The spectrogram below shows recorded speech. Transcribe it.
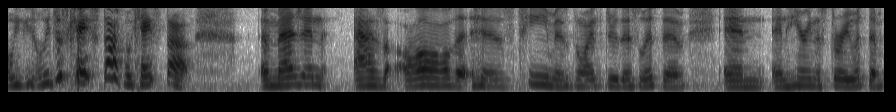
we we just can't stop. We can't stop. Imagine as all that his team is going through this with them and and hearing the story with them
